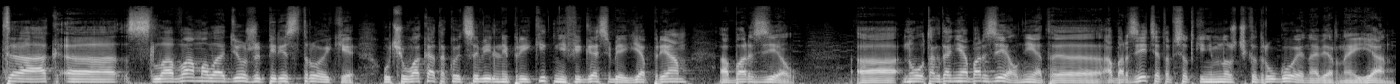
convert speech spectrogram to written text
Так, э, слова молодежи перестройки. У чувака такой цивильный прикид, нифига себе, я прям оборзел. Э, ну, тогда не оборзел, нет. Э, оборзеть это все-таки немножечко другое, наверное, Ян.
